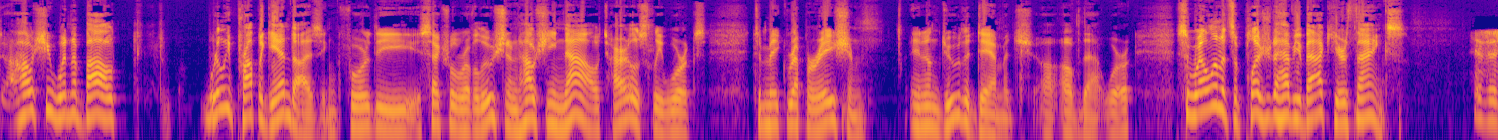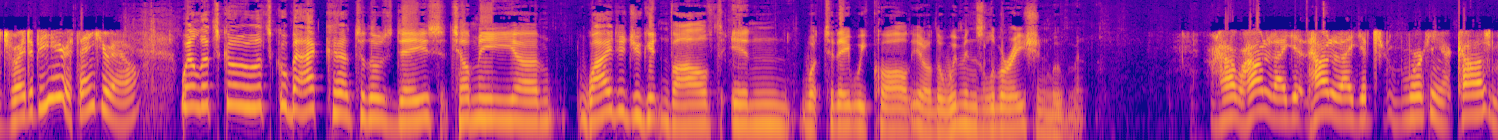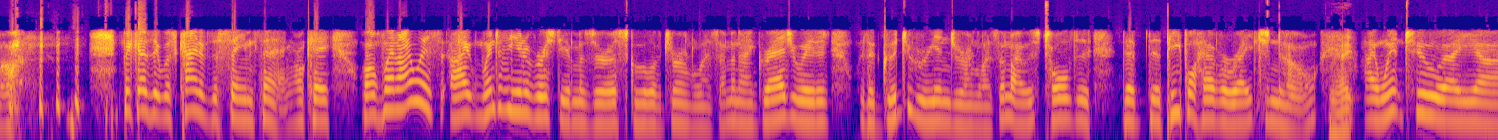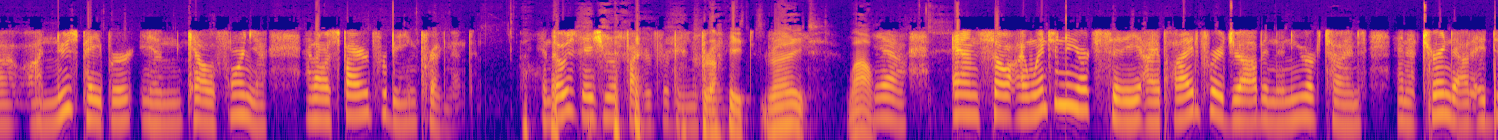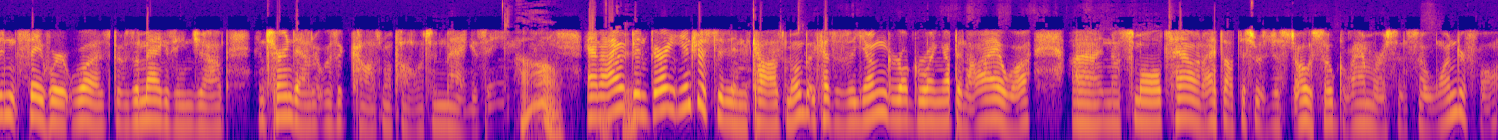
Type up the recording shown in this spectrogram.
how she went about really propagandizing for the sexual revolution and how she now tirelessly works to make reparation and undo the damage uh, of that work. So, Ellen, it's a pleasure to have you back here. Thanks. It's a joy to be here. Thank you, Al. Well, let's go. Let's go back uh, to those days. Tell me, um, why did you get involved in what today we call, you know, the women's liberation movement? How how did I get how did I get working at Cosmo? because it was kind of the same thing. Okay. Well, when I was, I went to the University of Missouri School of Journalism, and I graduated with a good degree in journalism. I was told to, that the people have a right to know. Right. I went to a uh, a newspaper in California, and I was fired for being pregnant. In those days, you were fired for being pregnant. Right. Right. Wow. Yeah. And so I went to New York City. I applied for a job in the New York Times, and it turned out it didn't say where it was, but it was a magazine job. And turned out it was a Cosmopolitan magazine. Oh. And okay. I've been very interested in Cosmo because as a young girl growing up in Iowa, uh, in a small town, I thought this was just oh so glamorous and so wonderful.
